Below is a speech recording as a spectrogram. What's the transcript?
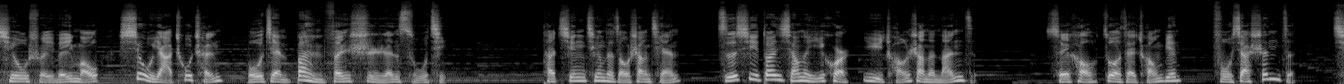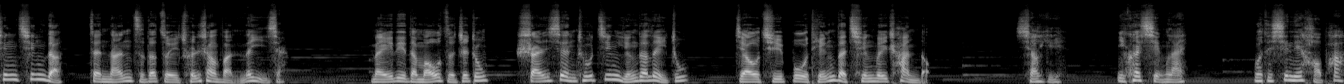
秋水为眸，秀雅出尘，不见半分世人俗气。他轻轻地走上前，仔细端详了一会儿玉床上的男子，随后坐在床边，俯下身子，轻轻地在男子的嘴唇上吻了一下。美丽的眸子之中闪现出晶莹的泪珠，娇躯不停地轻微颤抖。小雨，你快醒来，我的心里好怕，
